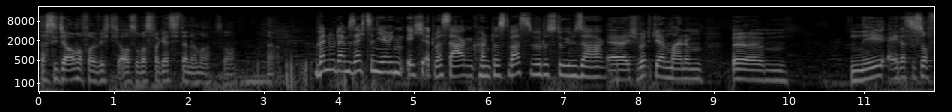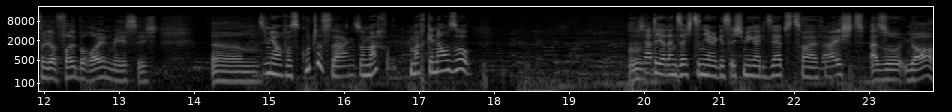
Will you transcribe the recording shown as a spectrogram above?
das sieht ja auch mal voll wichtig aus. So was vergesse ich dann immer. So, ja. Wenn du deinem 16-jährigen Ich etwas sagen könntest, was würdest du ihm sagen? Äh, ich würde gern meinem, ähm, nee, ey, das ist doch wieder voll bereuenmäßig. Ähm, Kannst du mir auch was Gutes sagen? So mach, mach genau so. Ich hatte ja dein 16-jähriges Ich mega die Selbstzweifel. Vielleicht, also ja,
